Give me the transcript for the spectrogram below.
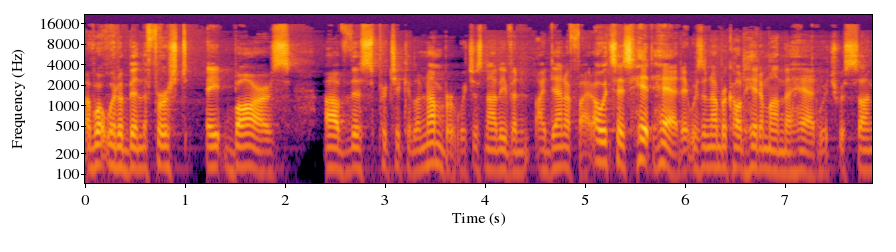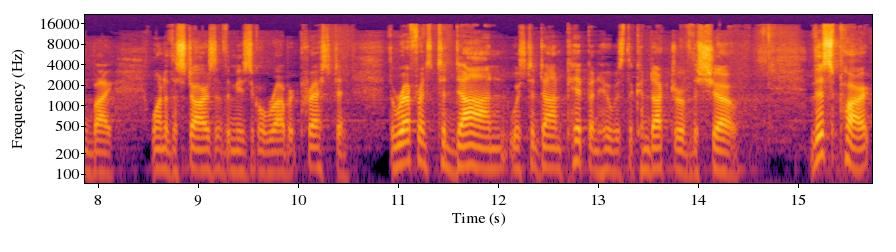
of what would have been the first eight bars of this particular number, which is not even identified. Oh, it says hit head. It was a number called Hit Him on the Head, which was sung by one of the stars of the musical, Robert Preston. The reference to Don was to Don Pippin, who was the conductor of the show. This part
